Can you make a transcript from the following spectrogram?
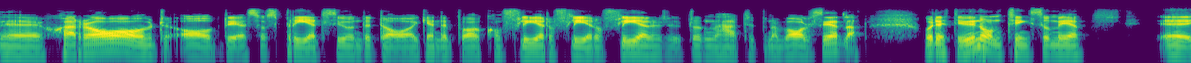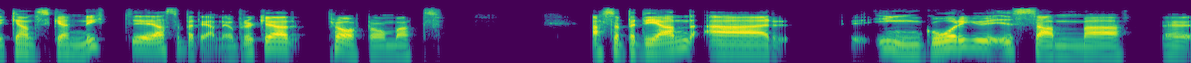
eh, charad av det som spred sig under dagen. Det bara kom fler och fler och fler av den här typen av valsedlar. Och detta är ju någonting som är eh, ganska nytt i Azerbajdzjan. Jag brukar prata om att Azerbajdzjan är, ingår ju i samma eh,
